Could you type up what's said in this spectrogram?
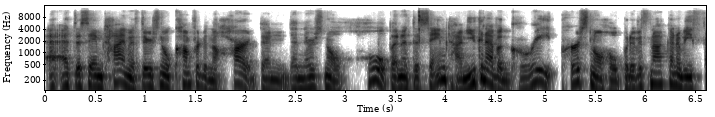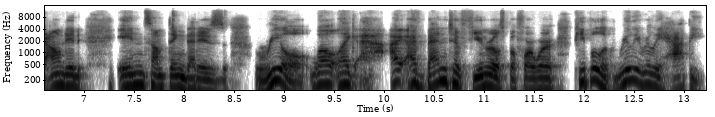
at the same time, if there's no comfort in the heart, then, then there's no hope. And at the same time, you can have a great personal personal hope, but if it's not going to be founded in something that is real, well, like I, have been to funerals before where people look really, really happy.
